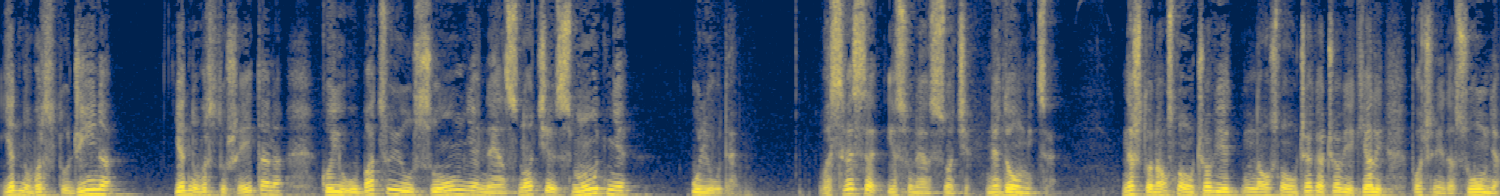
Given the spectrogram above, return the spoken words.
jednu vrstu džina jednu vrstu šeitana koji ubacuju sumnje, nejasnoće, smutnje u ljude. Vesvese jesu nejasnoće, nedoumice. Nešto na osnovu, čovjek, na osnovu čega čovjek jeli, počne da sumnja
